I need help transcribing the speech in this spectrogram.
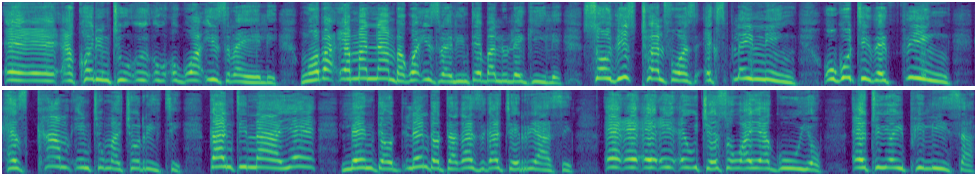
eh according to kwaIsrayeli ngoba amanamba kwaIsrayeli into ebalulekile. So this 12 was explaining ukuthi the thing has come into maturity. Kanti naye lendo lendodakazi kaJerias uJesu waya kuyo. Ethi uyoyiphilisa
